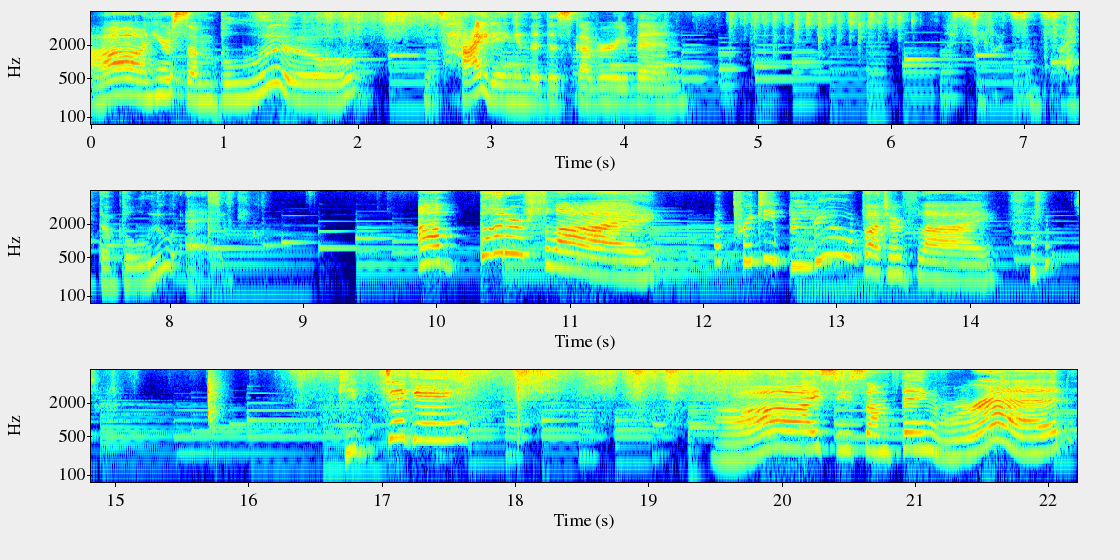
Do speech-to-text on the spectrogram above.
oh, and here's some blue. It's hiding in the discovery bin. The blue egg. A butterfly! A pretty blue butterfly. Keep digging. Ah, I see something red.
